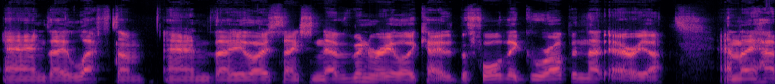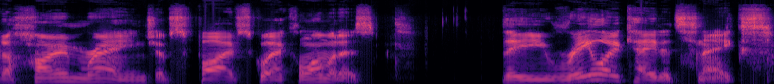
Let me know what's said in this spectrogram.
and they left them. And they those snakes had never been relocated before. They grew up in that area, and they had a home range of five square kilometers. The relocated snakes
